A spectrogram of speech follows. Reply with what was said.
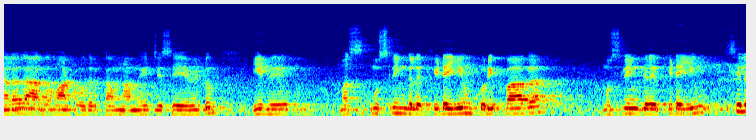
நல்லதாக மாற்றுவதற்காகவும் நாம் முயற்சி செய்ய வேண்டும். இது மஸ் முஸ்லிம்களுக்கிடையும் குறிப்பாக முஸ்லீம்களுக்கிடையும் சில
